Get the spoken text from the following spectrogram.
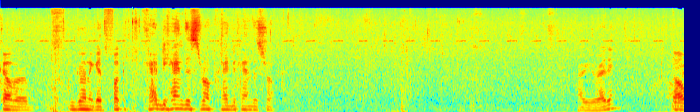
cover we're gonna get fucked hide behind this rock hide behind this rock are you ready No.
